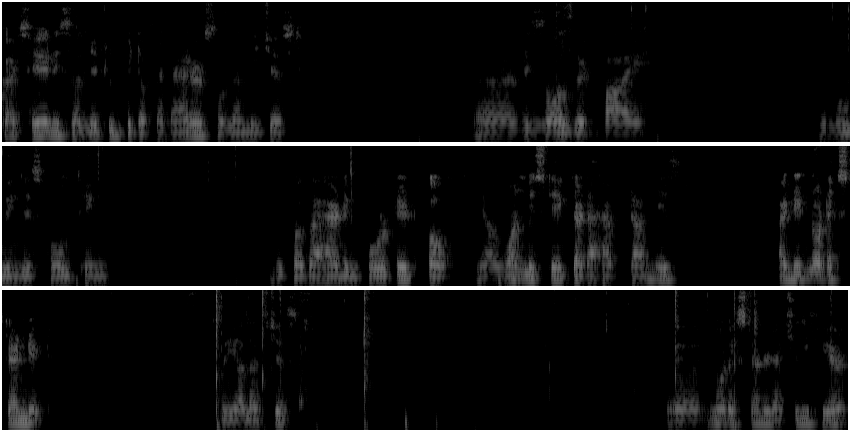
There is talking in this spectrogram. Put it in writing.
guys here is a little bit of an error so let me just uh, resolve it by removing this whole thing because I had imported oh yeah one mistake that I have done is I did not extend it. So yeah let's just uh, not extend it actually here.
